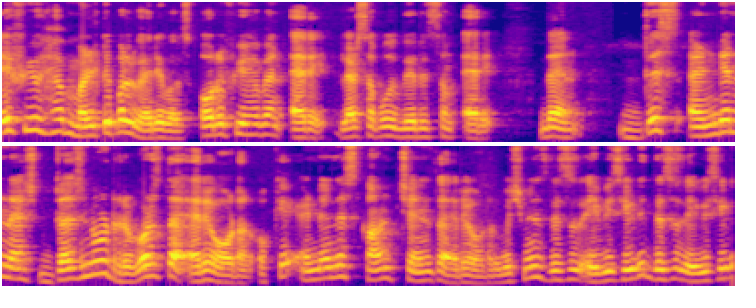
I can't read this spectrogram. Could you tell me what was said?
if you have multiple variables or if you have an array let's suppose there is some array then this endianness does not reverse the array order okay endianness can't change the array order which means this is abcd this is abcd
